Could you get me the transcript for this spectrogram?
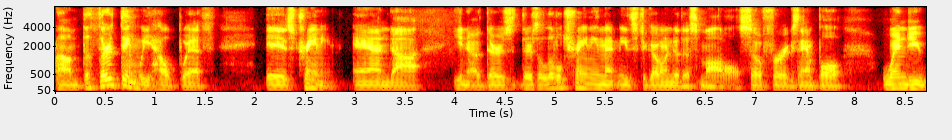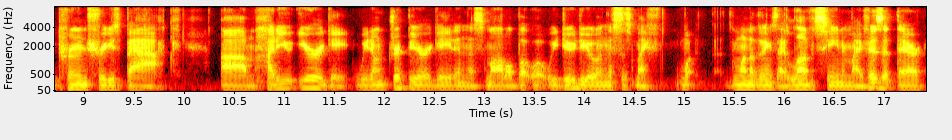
Um, the third thing we help with is training. And uh, you know, there's there's a little training that needs to go into this model. So for example, when do you prune trees back? Um, how do you irrigate? We don't drip irrigate in this model, but what we do do, and this is my one of the things I loved seeing in my visit there,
